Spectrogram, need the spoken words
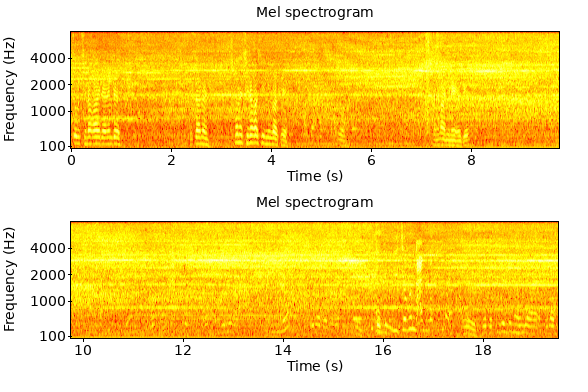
이쪽으로 지나가야 되는데, 일단은 차는 지나갈 수 있는 것 같아요. 우와. 장난 아니네, 여기. 이쪽은 나무 같은데. 응. 그래서 두개주면 이제 그러고.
